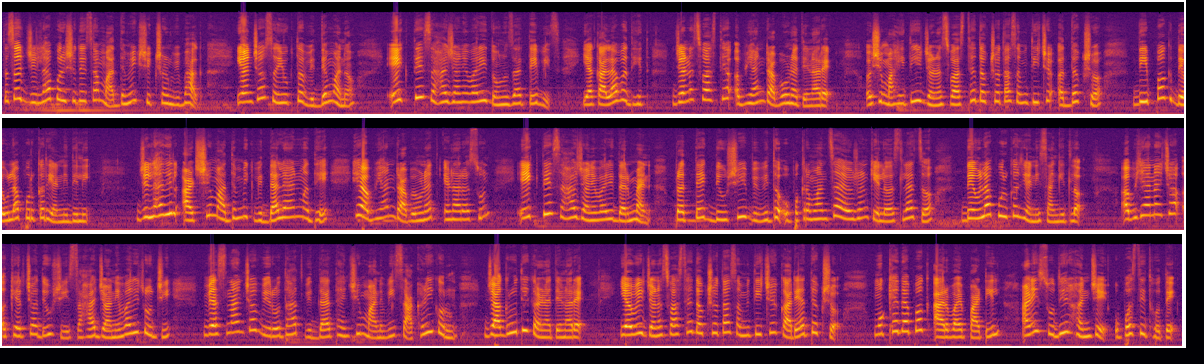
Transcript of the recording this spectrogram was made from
तसंच जिल्हा परिषदेचा माध्यमिक शिक्षण विभाग यांच्या संयुक्त विद्यमानं एक ते सहा जानेवारी दोन हजार तेवीस या कालावधीत जनस्वास्थ्य अभियान राबवण्यात येणार आहे. अशी माहिती जनस्वास्थ्य दक्षता समितीचे अध्यक्ष दीपक देवलापूरकर यांनी दिली. जिल्ह्यातील आठशे माध्यमिक विद्यालयांमध्ये हे अभियान राबवण्यात येणार असून एक ते सहा जानेवारी दरम्यान प्रत्येक दिवशी विविध उपक्रमांचं आयोजन केलं असल्याचं देवलापूरकर यांनी सांगितलं. अभियानाच्या अखेरच्या दिवशी सहा जानेवारी रोजी व्यसनांच्या विरोधात विद्यार्थ्यांची मानवी साखळी करून जागृती करण्यात येणार आहे. यावेळी जनस्वास्थ्य दक्षता समितीचे कार्याध्यक्ष मुख्याध्यापक आर वाय पाटील आणि सुधीर हंजे उपस्थित होते.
